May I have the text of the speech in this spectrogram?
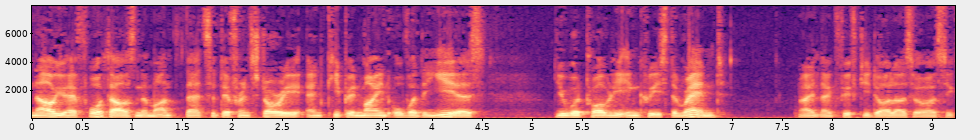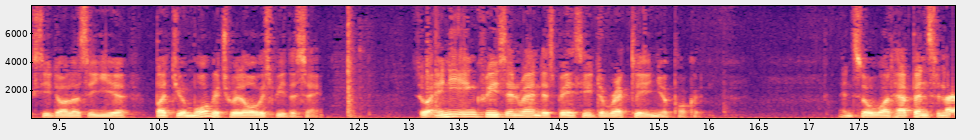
Now you have 4,000 a month. That's a different story. And keep in mind, over the years, you would probably increase the rent right? Like $50 or $60 a year, but your mortgage will always be the same. So any increase in rent is basically directly in your pocket. And so what happens like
